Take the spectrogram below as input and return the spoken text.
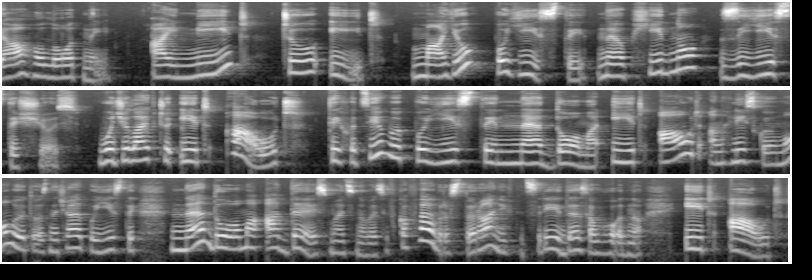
Я голодний. I need to eat. Маю поїсти. Необхідно з'їсти щось. Would you like to eat out? Ти хотів би поїсти не дома. Eat out англійською мовою то означає поїсти не дома, а десь. Мається на увазі в кафе, в ресторані, в піцерії, де завгодно. Eat out.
